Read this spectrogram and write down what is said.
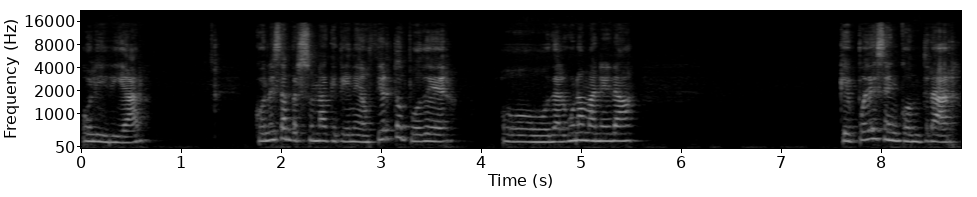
o lidiar con esa persona que tiene cierto poder o de alguna manera que puedes encontrar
